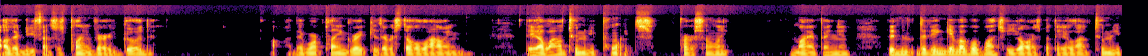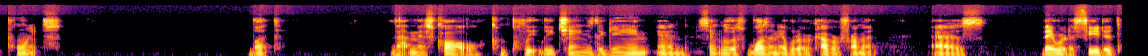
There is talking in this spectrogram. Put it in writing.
Uh, their defense was playing very good. Uh, they weren't playing great because they were still allowing they allowed too many points personally in my opinion they didn't, they didn't give up a bunch of yards but they allowed too many points but that missed call completely changed the game, and St. Louis wasn't able to recover from it as they were defeated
